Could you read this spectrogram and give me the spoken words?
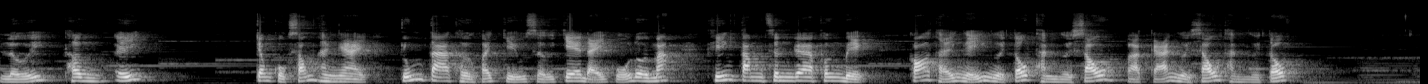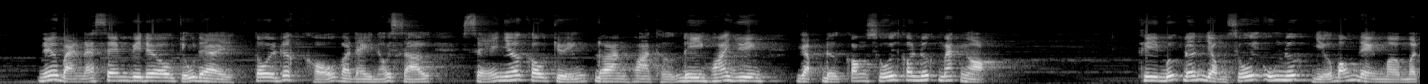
lưỡi, thân, ý. Trong cuộc sống hàng ngày chúng ta thường phải chịu sự che đậy của đôi mắt, khiến tâm sinh ra phân biệt, có thể nghĩ người tốt thành người xấu và cả người xấu thành người tốt. Nếu bạn đã xem video chủ đề tôi rất khổ và đầy nỗi sợ sẽ nhớ câu chuyện đoàn hòa thượng đi hóa duyên, gặp được con suối có nước mát ngọt. Khi bước đến dòng suối uống nước giữa bóng đèn mờ mịt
